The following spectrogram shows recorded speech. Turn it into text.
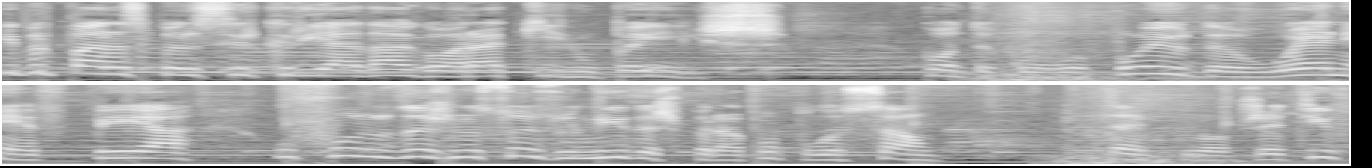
e prepara-se para ser criada agora aqui no país. Conta com o apoio da UNFPA, o Fundo das Nações Unidas para a População. Tem por objetivo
